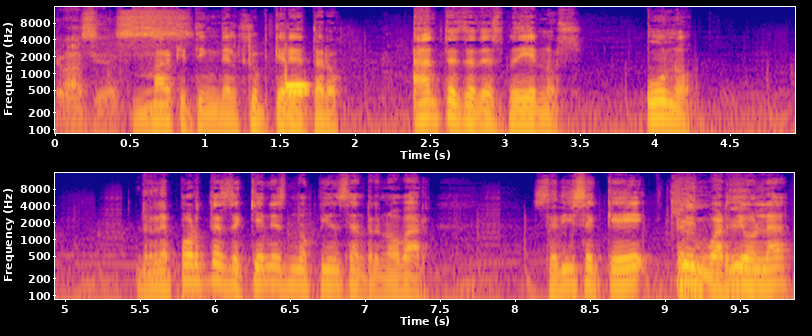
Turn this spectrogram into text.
Gracias. marketing del Club Querétaro. Antes de despedirnos, uno, reportes de quienes no piensan renovar. Se dice que Pep Guardiola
